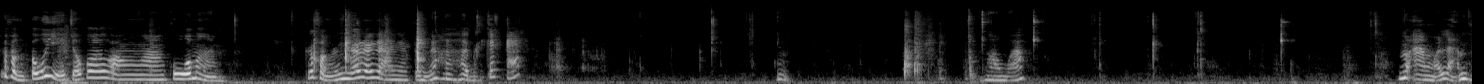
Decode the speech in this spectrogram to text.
cái phần túi gì ở chỗ có con à, cua mà. Cái phần nó lấy ra nha thì nó hơi hơi bị cắt cát. Uhm. ngon quá nó ăn mà làm.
